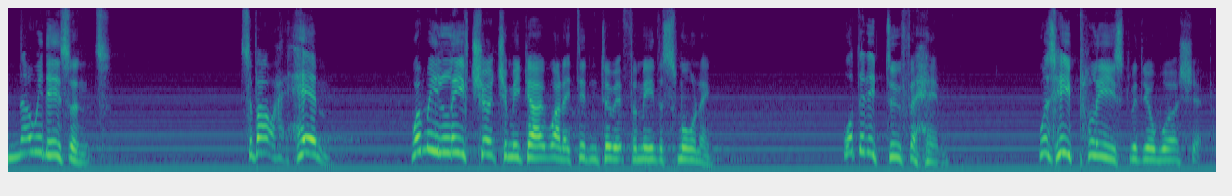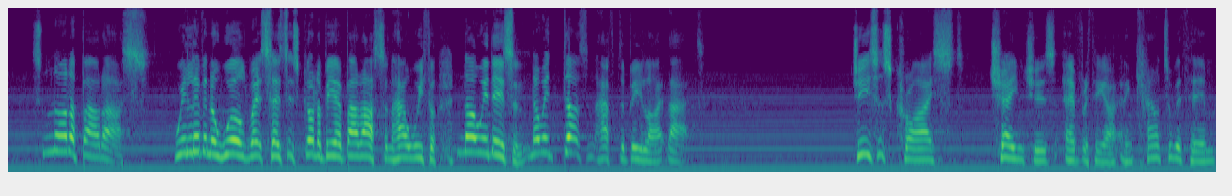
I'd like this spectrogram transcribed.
no, it isn't. It's about Him. When we leave church and we go, well, it didn't do it for me this morning, what did it do for Him? Was He pleased with your worship? It's not about us. We live in a world where it says it's got to be about us and how we feel. No, it isn't. No, it doesn't have to be like that. Jesus Christ changes everything. An encounter with Him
